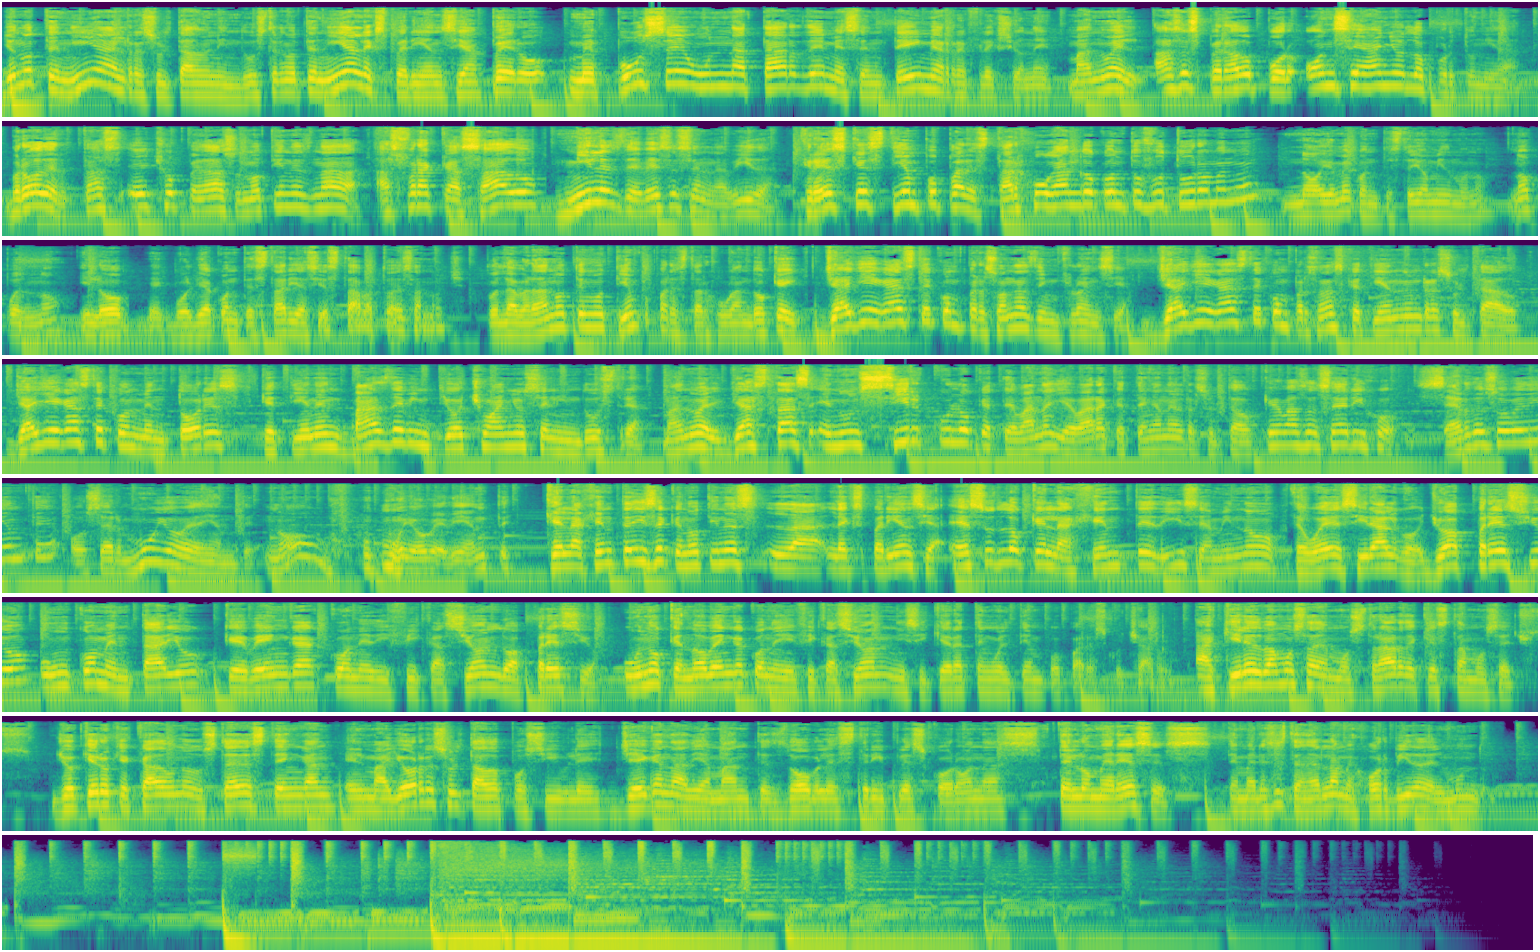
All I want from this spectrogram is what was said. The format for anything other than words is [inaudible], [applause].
yo no tenía el resultado en la industria, no tenía la experiencia, pero me puse una tarde, me senté y me reflexioné. Manuel, has esperado por 11 años la oportunidad. Brother, te has hecho pedazos, no tienes nada. Has fracasado miles de veces en la vida. ¿Crees que es tiempo para estar jugando con tu futuro, Manuel? No, yo me contesté yo mismo, ¿no? No, pues no. Y luego me volví a contestar y así estaba toda esa noche. Pues la verdad no tengo tiempo para estar jugando. Ok, ya llegaste con personas de influencia, ya llegaste con personas que tienen un resultado. Ya llegaste con mentores que tienen más de 28 años en la industria. Manuel, ya estás en un círculo que te van a llevar a que tengan el resultado. ¿Qué vas a hacer, hijo? ¿Ser desobediente o ser muy obediente? No, [laughs] muy obediente. Que la gente dice que no tienes la, experiencia. Eso es lo que la gente dice. A mí no, te voy a decir algo. Yo aprecio un comentario que venga con edificación, lo aprecio. Uno que no venga con edificación, ni siquiera tengo el tiempo para escucharlo. Aquí les vamos a demostrar de qué estamos hechos. Yo quiero que cada uno de ustedes tengan el mayor resultado posible, lleguen a diamantes, dobles, triples, coronas. Te lo mereces, te mereces tener la mejor vida del mundo.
